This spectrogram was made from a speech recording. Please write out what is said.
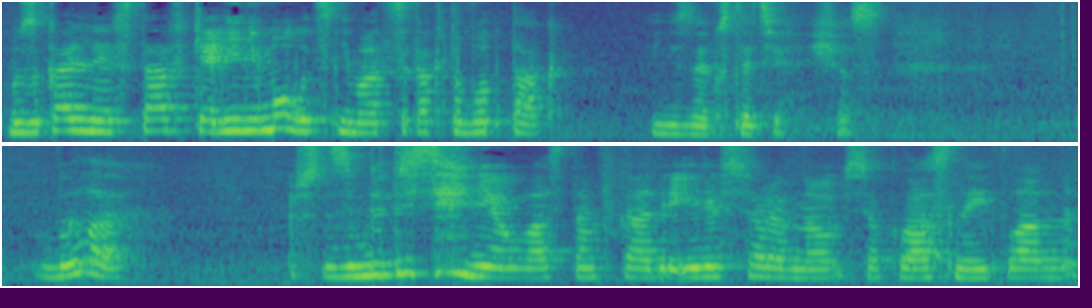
музыкальные вставки, они не могут сниматься как-то вот так. Я не знаю, кстати, сейчас было что землетрясение у вас там в кадре, или все равно все классно и плавно?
